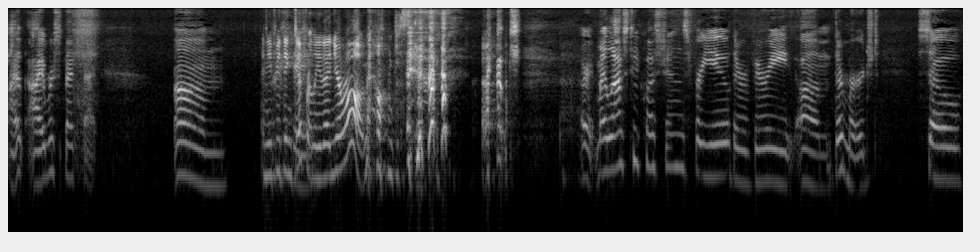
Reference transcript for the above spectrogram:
I I respect that. Um, And if you think differently, then you're wrong. No, I'm just kidding. ouch. All right, my last two questions for you. They're very um they're merged. So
